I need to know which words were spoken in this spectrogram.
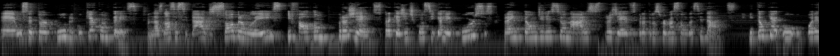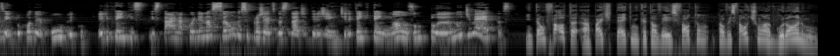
é, o setor público, o que acontece? Nas nossas cidades sobram leis e faltam projetos para que a gente consiga recursos para então direcionar esses projetos para a transformação das cidades. Então, que, é o, por exemplo, o poder público ele tem que estar na coordenação desse projeto da cidade inteligente. Ele tem que ter em mãos um plano de metas. Então falta a parte técnica, talvez falta um, talvez falte um agrônomo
